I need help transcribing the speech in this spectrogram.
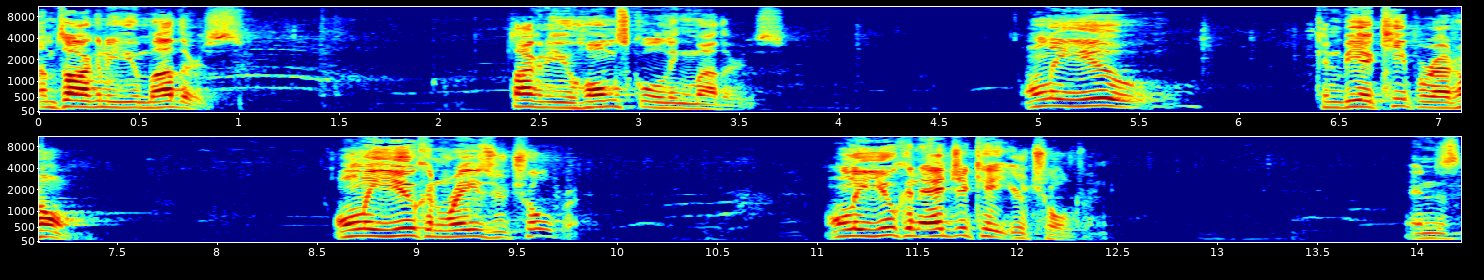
I'm talking to you mothers. I'm talking to you homeschooling mothers. Only you can be a keeper at home. Only you can raise your children. Only you can educate your children. And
